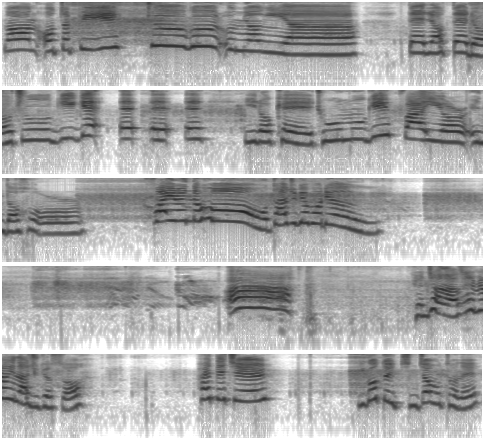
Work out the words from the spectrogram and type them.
넌 어차피 죽을 운명이야. 때려, 때려, 죽이게, 에, 에, 에. 이렇게 좋은 무기, fire in the hole. fire in the hole! 다 죽여버려! 아! 괜찮아. 세 명이나 죽였어. 8대 7. 이것도 진짜 못하네.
